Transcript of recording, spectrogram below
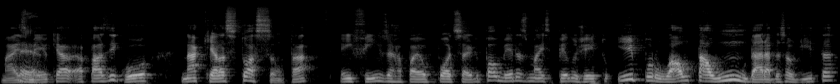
Mas É. meio que a- apazigou naquela situação, tá? Enfim, o Zé Rafael pode sair do Palmeiras, mas pelo jeito ir por o Alta 1 da Arábia Saudita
